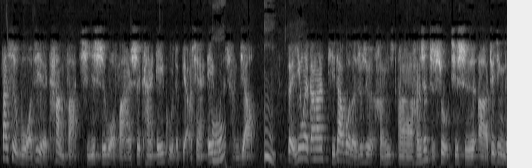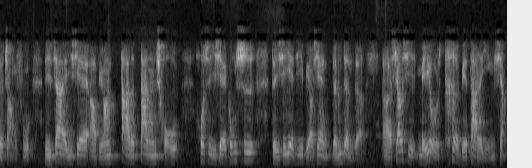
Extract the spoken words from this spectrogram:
但是我自己的看法，其实我反而是看 A 股的表现、哦、，A 股的成交。嗯，对，因为刚刚提到过的就是恒呃恒生指数，其实啊、呃、最近的涨幅，你在一些啊、呃、比方大的大蓝筹或是一些公司的一些业绩表现等等的呃消息没有特别大的影响，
